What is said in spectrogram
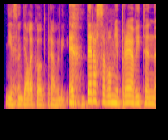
nie som ďaleko od pravdy. E, teraz sa vo mne prejaví ten,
